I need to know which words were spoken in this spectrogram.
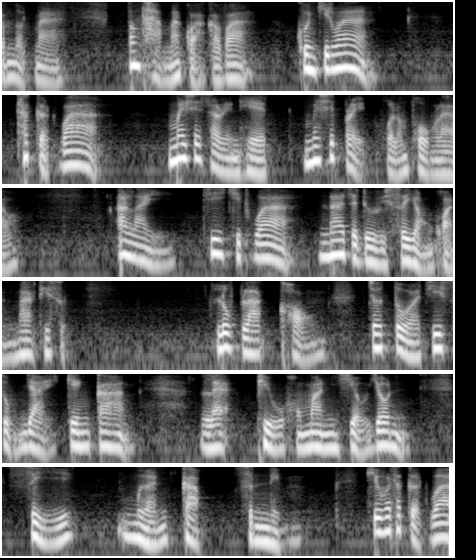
กำหนดมา ต้องถามมากกว่าครับว่า คุณคิดว่า ถ้าเกิดว่าไม่ใช่ Silent Head ไม่ใช่เปรตหัวลำโพงแล้ว อะไรที่คิดว่าน่าจะดูสยองขวัญมากที่สุด รูปลักษณ์ของเจ้าตัวที่สูงใหญ่เก้งก้าง และผิวของมันเหี่ยวย่น สีเหมือนกับสนิม คิดว่าถ้าเกิดว่า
